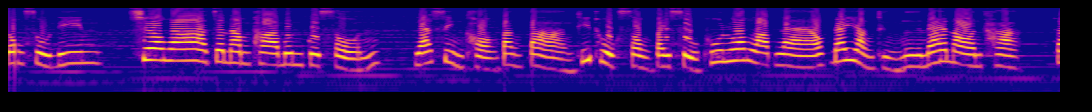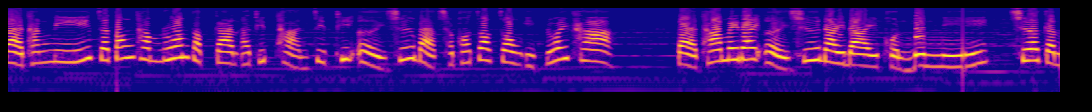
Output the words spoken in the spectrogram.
ลงสู่ดิน เชื่อว่าจะนำพาบุญกุศล และสิ่งของต่างๆ ที่ถูกส่งไปสู่ผู้ล่วงลับแล้วได้อย่างถึงมือแน่นอนค่ะ แต่ทั้งนี้จะต้องทำร่วมกับการอธิษฐานจิตที่เอ่ยชื่อแบบเฉพาะเจาะจงอีกด้วยค่ะ แต่ถ้าไม่ได้เอ่ยชื่อใดๆ ผลบุญนี้ เชื่อกัน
